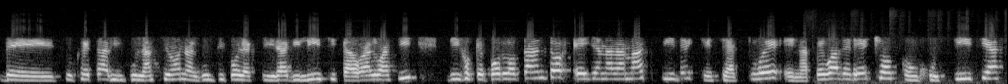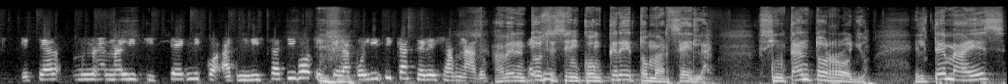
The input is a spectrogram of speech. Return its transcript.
de sujeta a vinculación, algún tipo de actividad ilícita o algo así, dijo que por lo tanto ella nada más pide que se actúe en apego a derecho, con justicia, que sea un análisis técnico, administrativo y que la política se deje a un lado. A ver, entonces, en concreto, Marcela, sin tanto rollo, el tema es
